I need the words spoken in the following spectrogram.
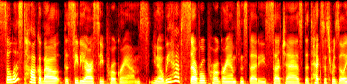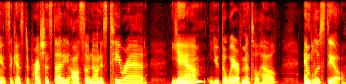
So let's talk about the CDRC programs. You know, we have several programs and studies, such as the Texas Resilience Against Depression Study, also known as TRAD, YAM, Youth Aware of Mental Health, and Blue Steel.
